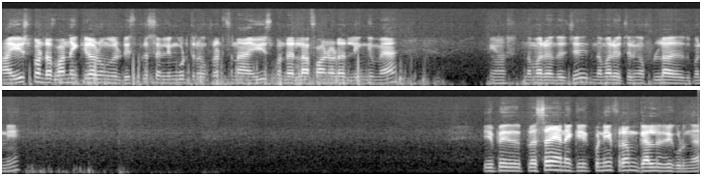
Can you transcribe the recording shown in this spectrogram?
நான் யூஸ் பண்ணுற ஃபானு கீழே உங்களுக்கு டிஸ்கிரிப்ஷன் லிங்க் கொடுத்துருங்க ஃப்ரெண்ட்ஸ் நான் யூஸ் பண்ணுற எல்லா ஃபானோட லிங்குமே இந்த மாதிரி வந்துச்சு இந்த மாதிரி வச்சுருங்க. ஃபுல்லாக இது பண்ணி. இப்போ இது ப்ளஸ்ஸாக எனக்கு கிளிக் பண்ணி ஃப்ரம் கேலரி கொடுங்க.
